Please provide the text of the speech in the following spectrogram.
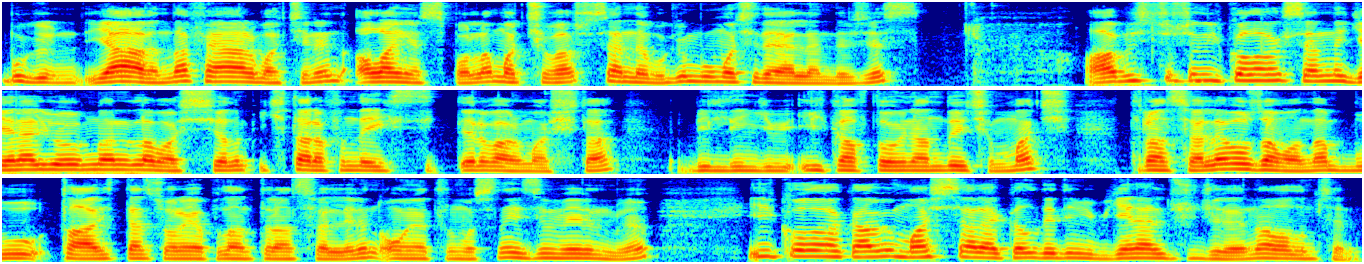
Bugün yarın da Fenerbahçe'nin Alanyaspor'la maçı var. Sen de bugün bu maçı değerlendireceğiz. Abi istiyorsan ilk olarak seninle genel yorumlarla başlayalım. İki tarafında eksikleri var maçta. Bildiğin gibi ilk hafta oynandığı için maç transferler o zamandan bu tarihten sonra yapılan transferlerin oynatılmasına izin verilmiyor. İlk olarak abi maçla alakalı dediğim gibi genel düşüncelerini alalım senin.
